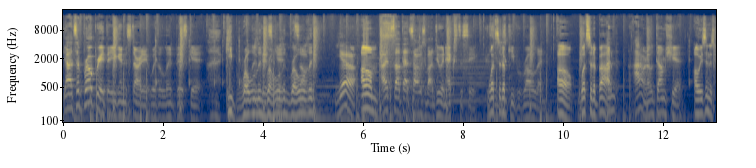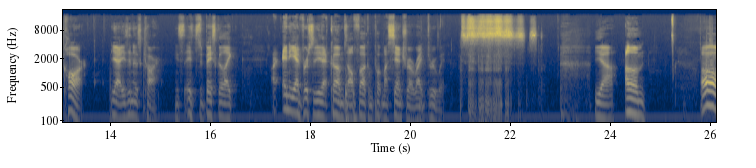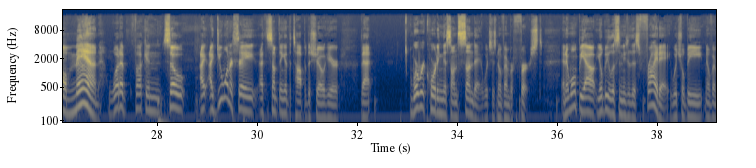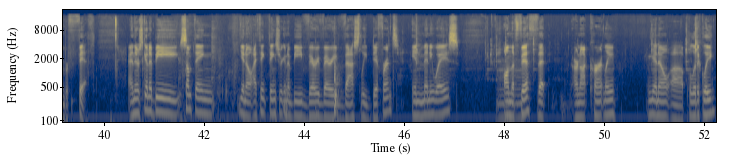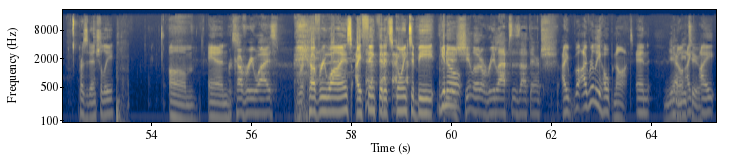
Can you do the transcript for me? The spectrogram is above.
Yeah, it's appropriate that you're going to start it with a Limp Bizkit. Keep rolling, Limp Bizkit rolling, rolling. song. Yeah. Um. I just thought that song was about doing ecstasy. 'cause What's you it just ab- keep rolling. Oh, what's it about? And I don't know, dumb shit. oh, he's in his car. Yeah, he's in his car. He's, it's basically like uh, any adversity that comes, I'll fucking put my Sentra right through it. Yeah. Um. Oh man, what a fucking. So I I do want to say at something at the top of the show here that we're recording this on Sunday, which is November first, and it won't be out. You'll be listening to this Friday, which will be November fifth, and there's going to be something. You know, I think things are going to be very, very vastly different in many ways on the fifth that are not currently, you know, uh, politically, presidentially, um, and Recovery wise, recovery wise. I think that it's going to be, you know, a shitload of relapses out there. I I really hope not. And you Yeah, know, me I, too. I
